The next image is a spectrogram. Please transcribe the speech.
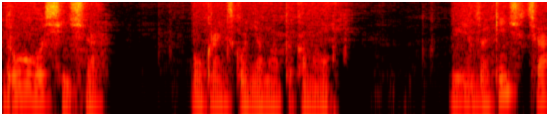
2 січня українського діаманта каналу. Він закінчиться,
